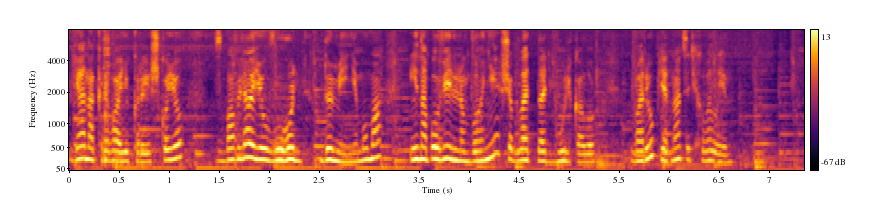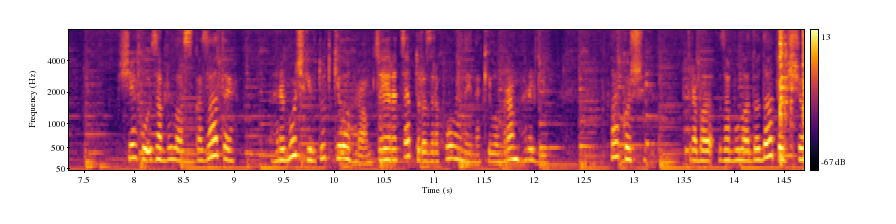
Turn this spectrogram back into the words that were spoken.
Я накриваю кришкою, збавляю вогонь до мінімума і на повільному вогні, щоб ледь-ледь булькало, варю 15 хвилин. Ще забула сказати, грибочків тут кілограм. Цей рецепт розрахований на кілограм грибів. Також треба забула додати, що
